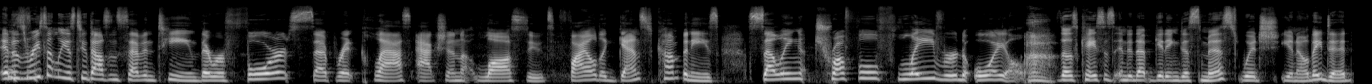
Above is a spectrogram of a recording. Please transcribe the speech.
and as recently as 2017, there were four separate class action lawsuits filed against companies selling truffle flavored oil. Those cases ended up getting dismissed, which, you know, they did,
